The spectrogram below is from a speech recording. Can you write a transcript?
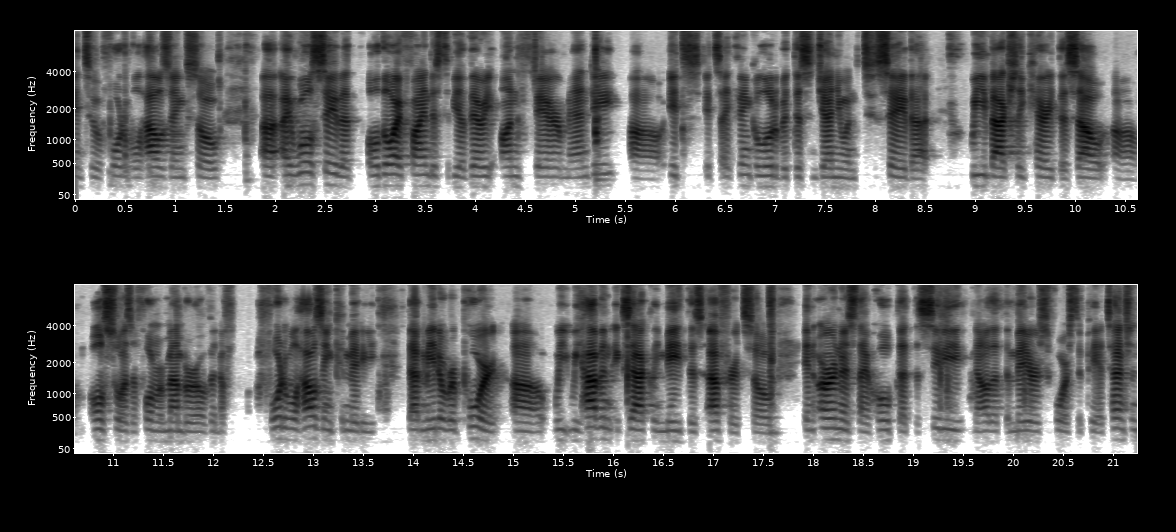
into affordable housing. So uh, I will say that although I find this to be a very unfair mandate, uh, it's it's I think a little bit disingenuous to say that we've actually carried this out. Um, also, as a former member of an affordable housing committee that made a report, uh, we we haven't exactly made this effort. So in earnest, I hope that the city, now that the mayor is forced to pay attention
